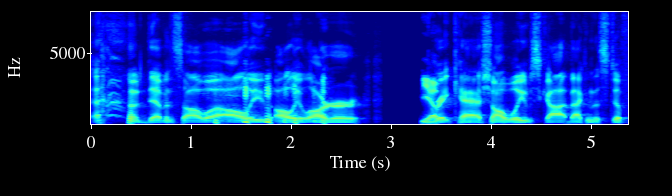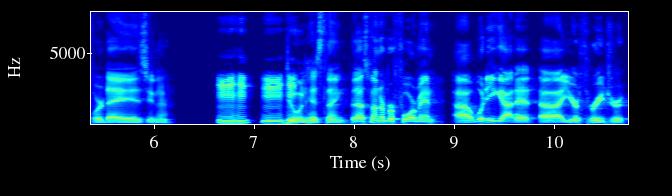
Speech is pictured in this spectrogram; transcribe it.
Devon Sawa, Ollie, Ali Larter, yep. great cash. Seann William Scott back in the Stifler days, you know. Mm-hmm, mm-hmm. doing his thing. But that's my number four, man. Uh, what do you got at uh, your three, Drew?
